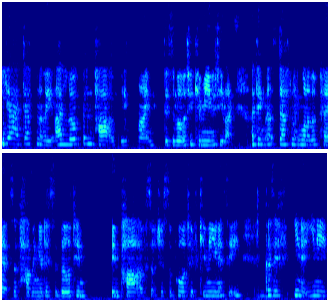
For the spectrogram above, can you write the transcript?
Yeah definitely. I love being part of the online disability community. Like I think that's definitely one of the perks of having a disability been part of such a supportive community. Because if you know you need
